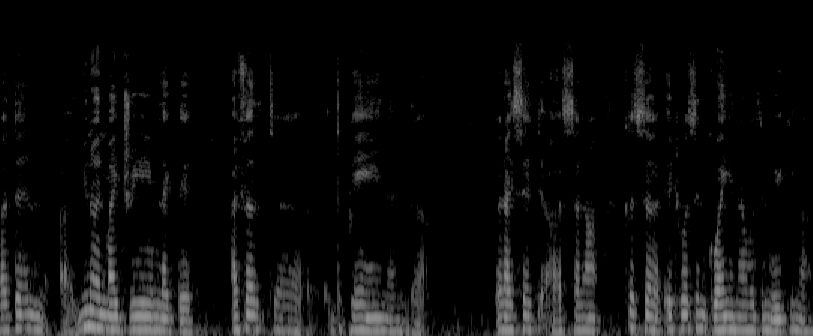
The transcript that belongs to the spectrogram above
uh, then, uh, you know, in my dream, like the, I felt uh, the pain, and but I said uh, salam because it wasn't going, and I wasn't waking up.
